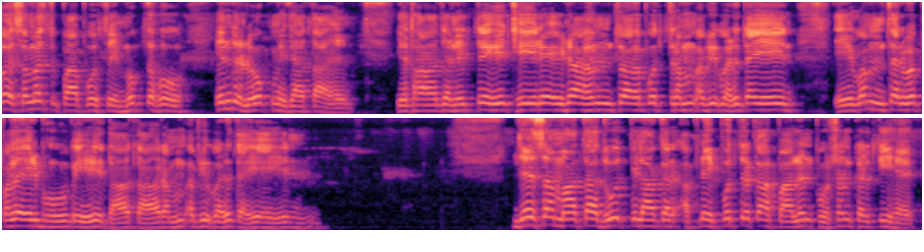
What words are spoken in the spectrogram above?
वह समस्त पापों से मुक्त हो इंद्रलोक में जाता है। यथा जनित्रे क्षीरेण स्वपुत्र अभिवर्त एवं सर्वफलैर्भूमि दातारम अभिवर्त जैसा माता दूध पिलाकर अपने पुत्र का पालन पोषण करती है,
